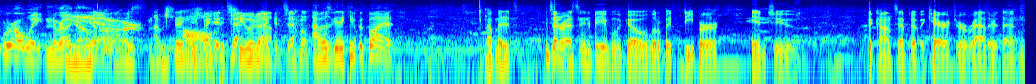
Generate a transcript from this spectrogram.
We're all waiting. We're like, oh, Yep. I was, I'm just gonna All I could tell- cue it I up. could tell. I was gonna keep it quiet. Uh, but it's it's interesting to be able to go a little bit deeper into the concept of a character rather than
